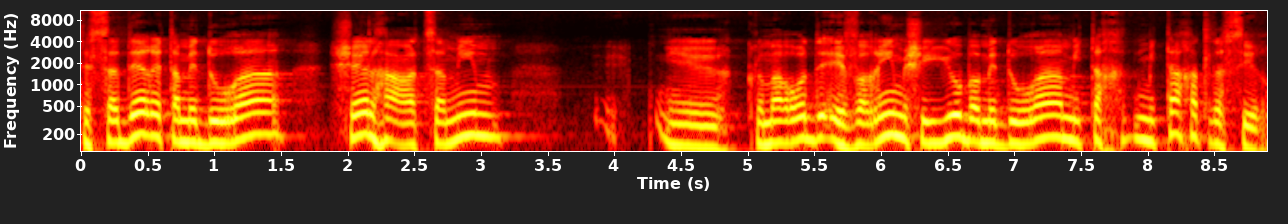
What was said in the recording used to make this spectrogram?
תסדר את המדורה של העצמים, אה, כלומר עוד איברים שיהיו במדורה מתח, מתחת לסיר.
